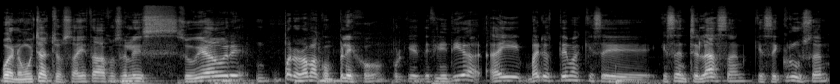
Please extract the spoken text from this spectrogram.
Bueno, muchachos, ahí estaba José Luis Subiabre, un panorama complejo, porque en definitiva hay varios temas que se, que se entrelazan, que se cruzan,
